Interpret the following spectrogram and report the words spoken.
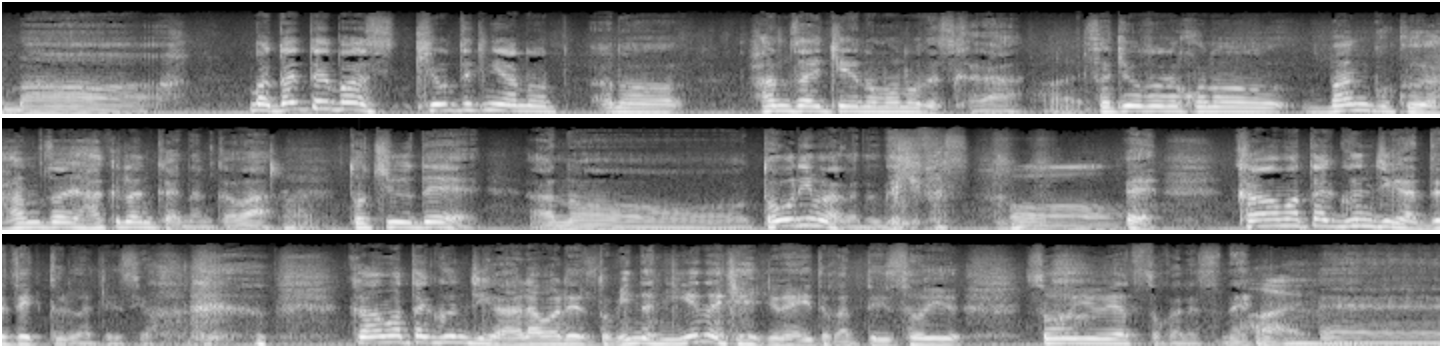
まあまあ大体まあ基本的にあのあの犯罪系のものですから、先ほどのこのバンコク犯罪博覧会なんかは、途中で、あのー通り魔が出てきます。ええ。川俣軍司が出てくるわけですよ。川俣軍司が現れるとみんな逃げなきゃいけないとかっていうそういうそういうやつとかですね、はい。えあれやね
